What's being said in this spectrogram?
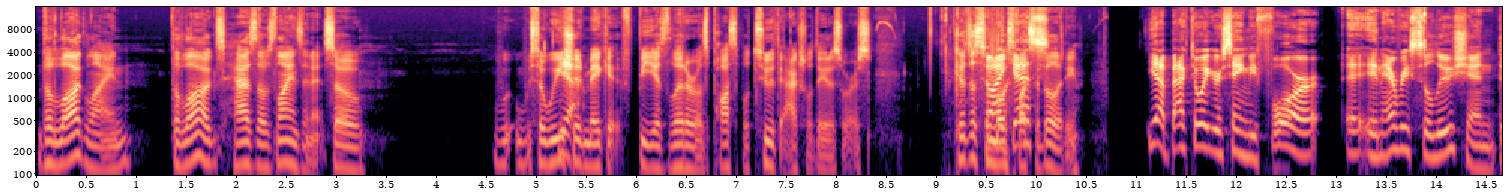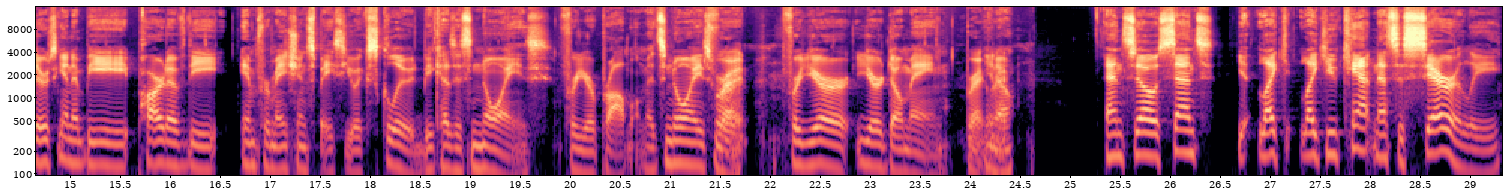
the log line, the logs has those lines in it. So w- so we Yeah. should make it be as literal as possible to the actual data source. Gives us So the most guess- flexibility. Yeah, back to what you were saying before. In every solution, there's going to be part of the information space you exclude because it's noise for your problem. It's noise for Right. for your your domain. Right. you right. know and so since like like you can't necessarily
